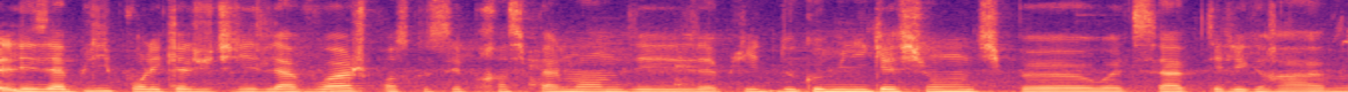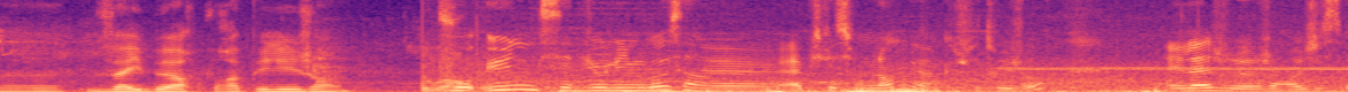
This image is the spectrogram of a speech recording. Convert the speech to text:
Les applis pour lesquelles j'utilise la voix, je pense que c'est principalement des applis de communication type euh, WhatsApp, Telegram, euh, Viber pour appeler les gens. Pour une, c'est Duolingo, c'est une application de langue que je fais tous les jours. Et là, j'enregistre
